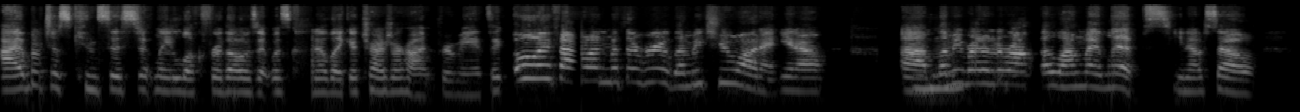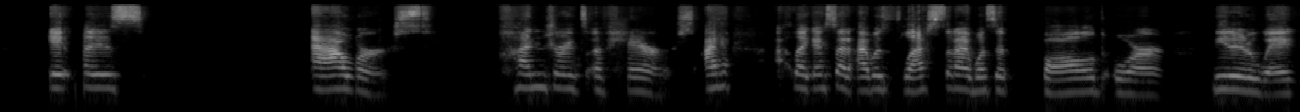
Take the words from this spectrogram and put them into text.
I would just consistently look for those. It was kind of like a treasure hunt for me. It's like, oh, I found one with a root. Let me chew on it, you know. Um, mm-hmm. let me mm-hmm. run it around along my lips, you know. So it was hours, hundreds of hairs. I like I said, I was blessed that I wasn't bald or needed a wig.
